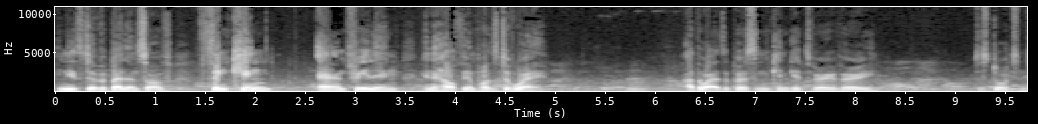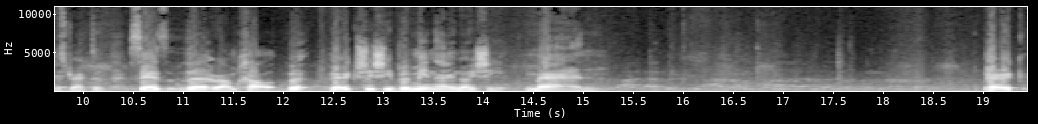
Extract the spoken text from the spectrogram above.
He needs to have a balance of thinking and feeling in a healthy and positive way. Hmm. Otherwise, a person can get very, very distorted and distracted. Says the Ramchal, "Be- Perik Shishi, Bemin Hainoishi, man. Perik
